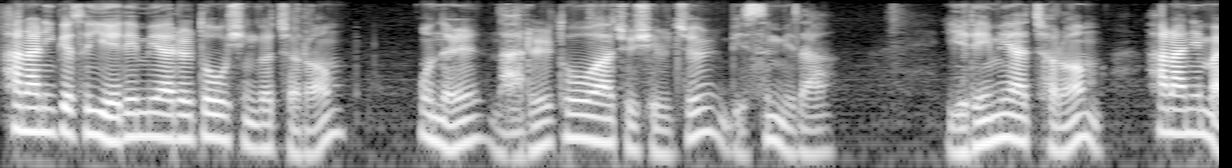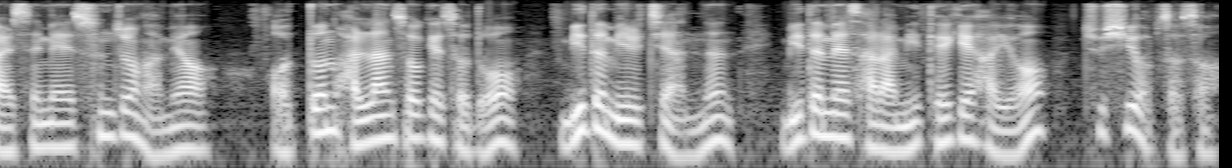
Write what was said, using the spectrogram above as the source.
하나님께서 예레미야를 도우신 것처럼 오늘 나를 도와주실 줄 믿습니다. 예레미야처럼 하나님 말씀에 순종하며 어떤 환란 속에서도 믿음 잃지 않는 믿음의 사람이 되게 하여 주시옵소서.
